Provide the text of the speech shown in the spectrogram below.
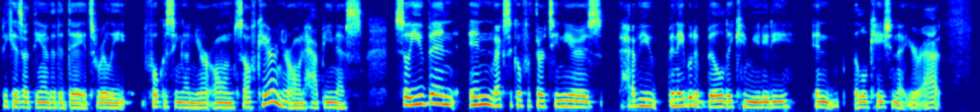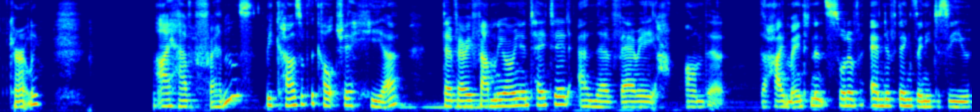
because at the end of the day, it's really focusing on your own self care and your own happiness. So, you've been in Mexico for 13 years. Have you been able to build a community in the location that you're at currently? I have friends because of the culture here. They're very family orientated and they're very on the the high maintenance sort of end of things. They need to see you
